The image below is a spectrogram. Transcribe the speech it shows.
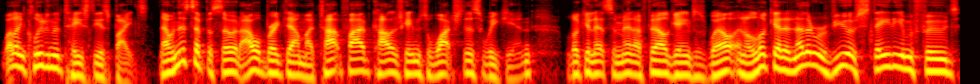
while including the tastiest bites. Now, in this episode, I will break down my top five college games to watch this weekend, looking at some NFL games as well, and a look at another review of stadium foods.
